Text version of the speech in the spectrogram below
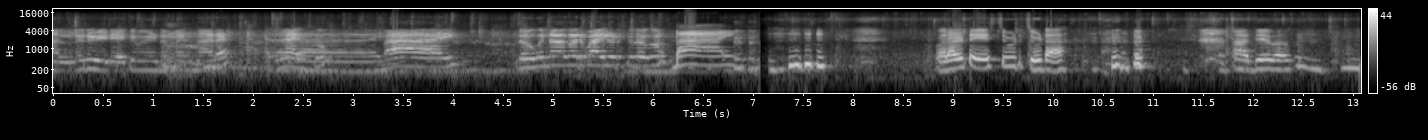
നല്ലൊരു വീഡിയോ ആയിട്ട് വീണ്ടും വരുന്നവരെ എല്ലാവർക്കും ബായ് ലോകുന്റെ വക ഒരു ബായ് കൊടുക്കും ലോകു ബൈ ഒരാൾ ടേസ്റ്റ് പിടിച്ചുട്ടാ. അതേതാ ഉം.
